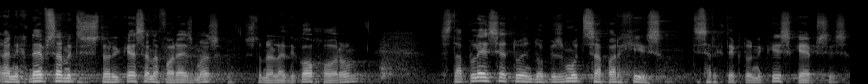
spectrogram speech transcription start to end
ανοιχνεύσαμε τις ιστορικές αναφορές μας στον ελλαδικό χώρο στα πλαίσια του εντοπισμού της απαρχής, της αρχιτεκτονικής σκέψης,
